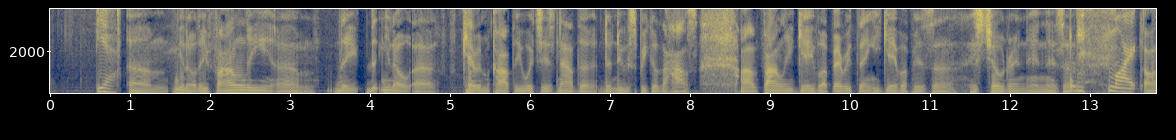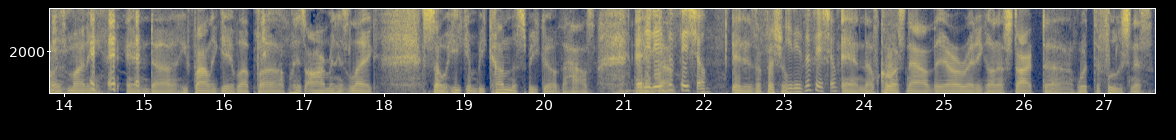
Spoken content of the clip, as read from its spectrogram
Yeah. um, you know, they finally, um, they, you know, uh, Kevin McCarthy, which is now the, the new Speaker of the House, um, finally gave up everything. He gave up his uh, his children and his uh, Mark. all his money, and uh, he finally gave up uh, his arm and his leg, so he can become the Speaker of the House. But and, it is uh, official. it is official. It is official. And of course, now they're already going to start uh, with the foolishness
